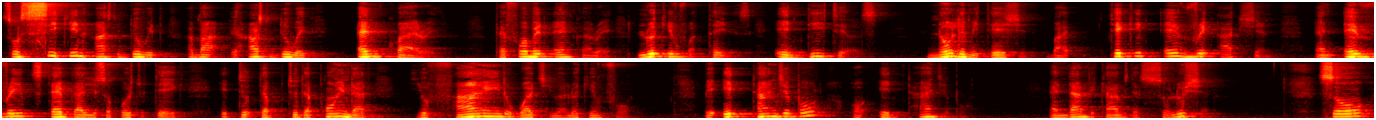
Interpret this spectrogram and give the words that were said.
So seeking has to do with about has to do with inquiry, performing inquiry, looking for things, in details, no limitation, by taking every action and every step that you're supposed to take to the, to the point that you find what you are looking for, be it tangible or intangible. And that becomes the solution. So,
